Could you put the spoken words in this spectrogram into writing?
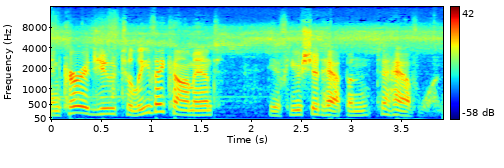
encourage you to leave a comment if you should happen to have one.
